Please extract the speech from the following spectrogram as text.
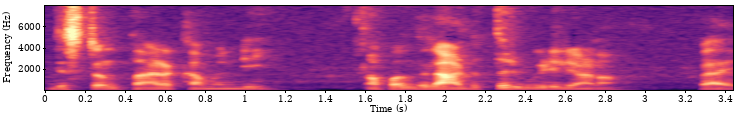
ജസ്റ്റ് ഒന്ന് താഴെ കമന്റ് ചെയ്യും. അപ്പോൾ എന്തായാലും അടുത്തൊരു വീഡിയോ കാണാം. ബൈ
